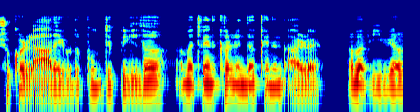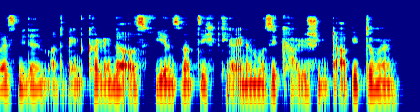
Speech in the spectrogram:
Schokolade oder bunte Bilder am Adventkalender kennen alle. Aber wie wäre es mit einem Adventkalender aus 24 kleinen musikalischen Darbietungen?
